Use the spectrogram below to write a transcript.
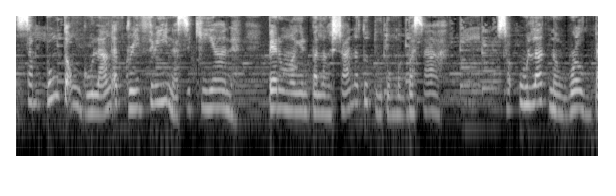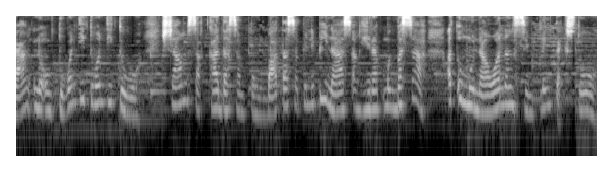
Sampung taong gulang at grade 3 na si Kian. Pero ngayon pa lang siya natututong magbasa. Sa ulat ng World Bank noong 2022, siyam sa kada sampung bata sa Pilipinas ang hirap magbasa at umunawa ng simpleng teksto.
